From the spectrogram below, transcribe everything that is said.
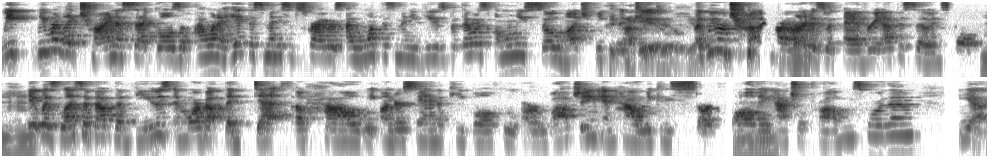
we we were like trying to set goals of i want to hit this many subscribers i want this many views but there was only so much we could could do do. yeah. like we were trying our Right. hardest with every episode so hmm it was less about the views and more about the depth of how we understand the people who are watching and how we can start solving Mhm. actual problems for them yeah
